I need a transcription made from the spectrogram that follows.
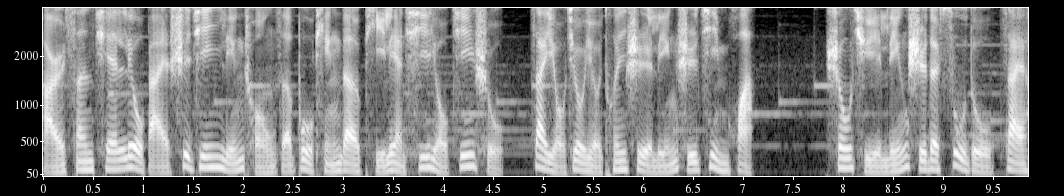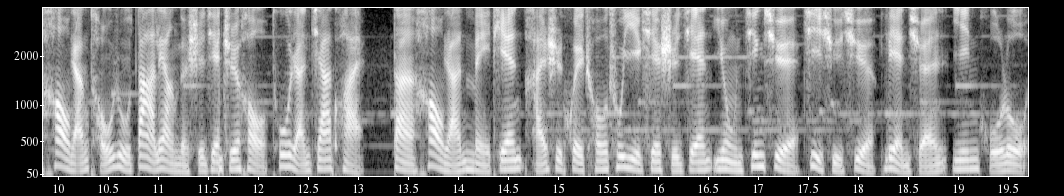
而三千六百噬金灵虫则不停地提炼稀有金属，再有就有吞噬灵石进化。收取灵石的速度在浩然投入大量的时间之后突然加快。但浩然每天还是会抽出一些时间，用精血继续血炼玄阴葫芦。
